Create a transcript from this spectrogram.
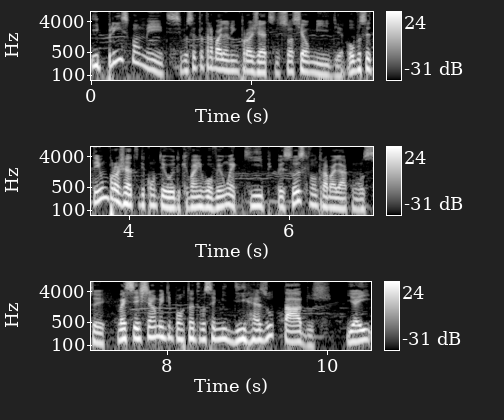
E principalmente, se você está trabalhando em projetos de social media, ou você tem um projeto de conteúdo que vai envolver uma equipe, pessoas que vão trabalhar com você, vai ser extremamente importante você medir resultados. E aí,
